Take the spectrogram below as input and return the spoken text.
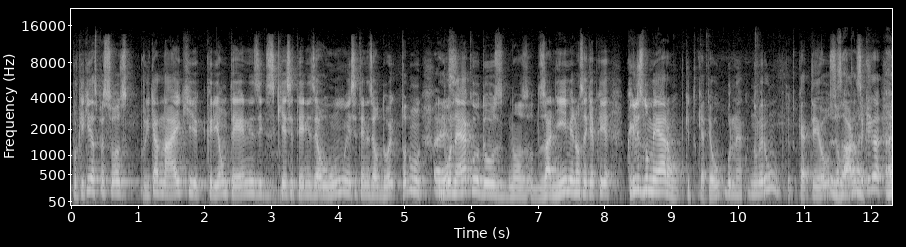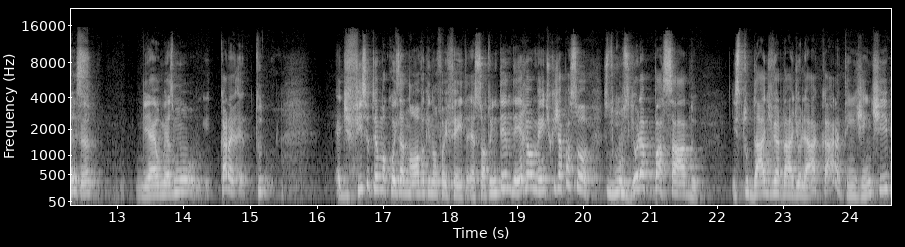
Por que, que as pessoas. Por que, que a Nike cria um tênis e diz que esse tênis é o 1, esse tênis é o 2? Todo mundo. É o isso. boneco dos, nos- dos animes, não sei o quê. Porque, porque eles numeram. Porque tu quer ter o boneco número 1. Porque tu quer ter o celular, não sei o quê. Exatamente. É isso. E é o mesmo. Cara, é tudo. É difícil ter uma coisa nova que não foi feita. É só tu entender realmente o que já passou. Se tu Uhum. conseguir olhar pro passado, estudar de verdade, olhar, cara, tem gente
